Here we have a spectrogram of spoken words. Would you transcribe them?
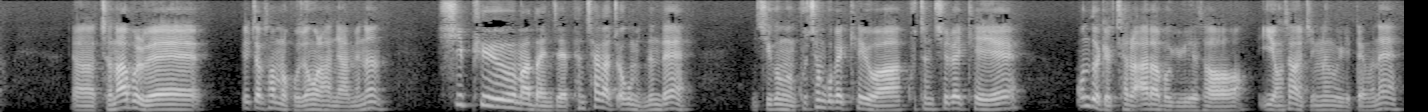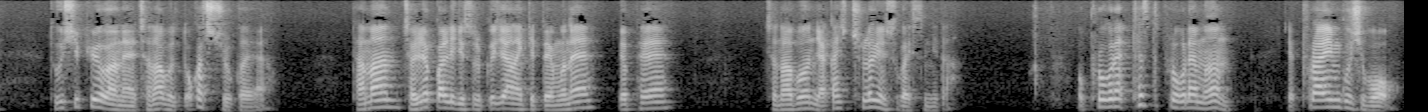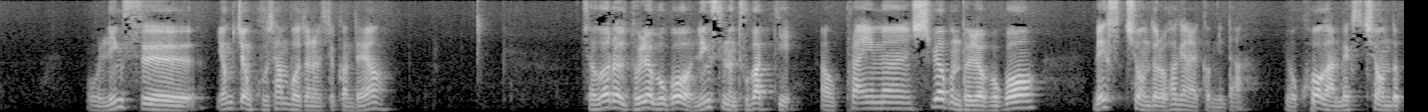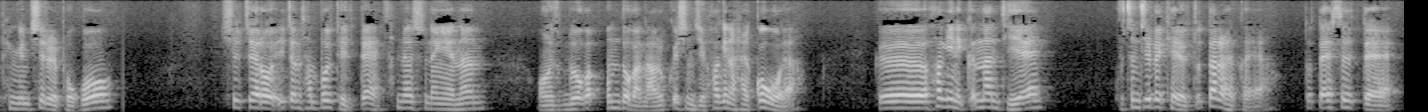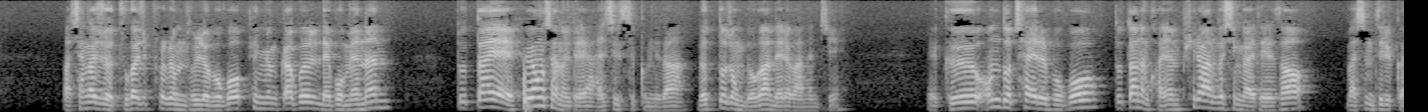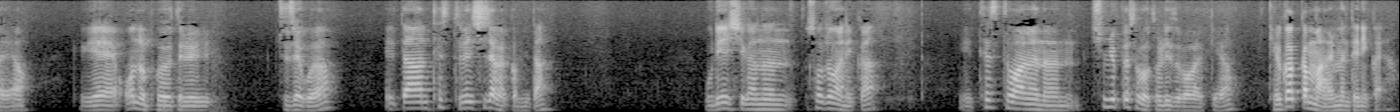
어, 전압을 왜 1.3으로 고정을 하냐면은 CPU마다 이제 편차가 조금 있는데 지금은 9900K와 9700K의 온도 격차를 알아보기 위해서 이 영상을 찍는 거기 때문에 두 CPU 간의 전압을 똑같이 줄 거예요. 다만 전력 관리 기술을 끄지 않았기 때문에 옆에 전압은 약간씩 출력일 수가 있습니다. 뭐 프로그램, 테스트 프로그램은 프라임 95, 뭐 링스 0.93 버전을 쓸 건데요. 저거를 돌려보고 링스는 두 바퀴, 어, 프라임은 10여 분 돌려보고 max치 온도를 확인할 겁니다. 요 코어가 max치 온도 평균치를 보고 실제로 1.3V일 때 3열 수냉에는 어느 정도 온도가 나올 것인지 확인을 할 거고요. 그 확인이 끝난 뒤에 9700K를 뚜따를 할 거예요. 뚜따 했을 때 마찬가지로 두 가지 프로그램 돌려보고 평균 값을 내보면은 뚜따의 효용성을 대해 알 수 있을 겁니다. 몇 도 정도가 내려가는지. 예, 그 온도 차이를 보고 뚜따는 과연 필요한 것인가에 대해서 말씀드릴 거예요. 그게 오늘 보여드릴 주제고요. 일단 테스트를 시작할 겁니다. 우리의 시간은 소중하니까 테스트 화면은 16배속으로 돌리도록 할게요. 결과값만 알면 되니까요.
